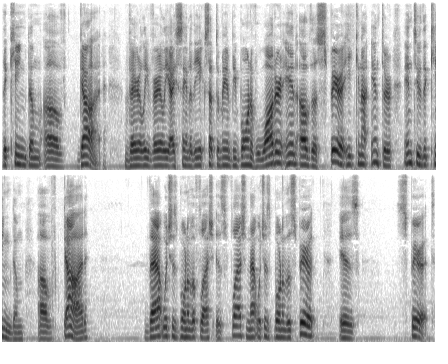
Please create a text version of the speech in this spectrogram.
the kingdom of God. Verily, verily, I say unto thee, except a man be born of water and of the Spirit, he cannot enter into the kingdom of God. That which is born of the flesh is flesh, and that which is born of the Spirit is spirit.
